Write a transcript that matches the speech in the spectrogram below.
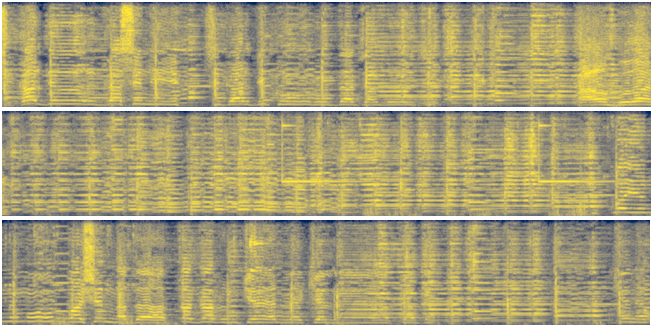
Çıkardı hırgasını Çıkardı kurutacaktı Ah ulan. Koyunumun başına da takarım kelle kelle takar Gene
